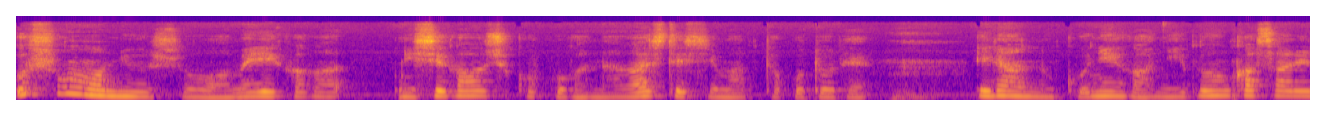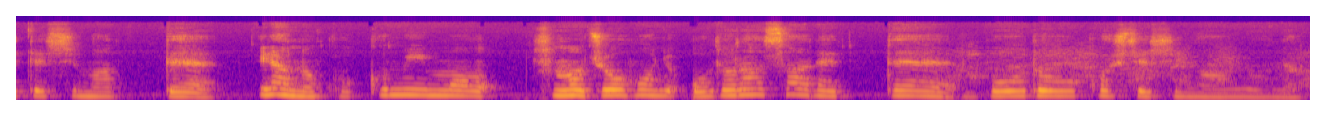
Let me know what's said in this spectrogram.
嘘のニュースをアメリカが西側諸国が流してしまったことでうん。イランの国が二分化されてしまってイランの国民もその情報に踊らされて暴動を起こしてしまうような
